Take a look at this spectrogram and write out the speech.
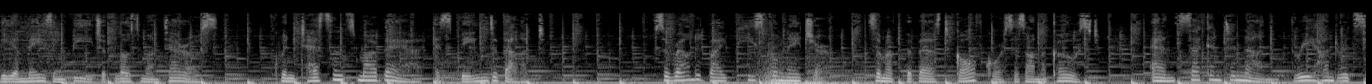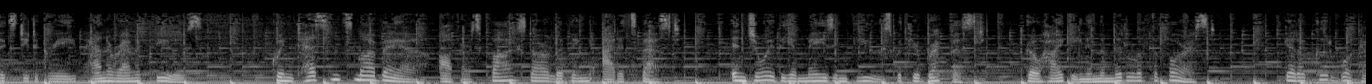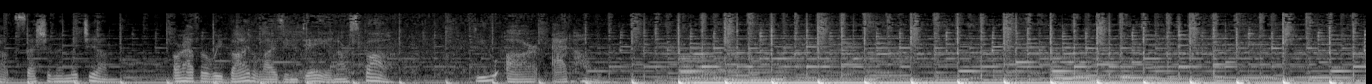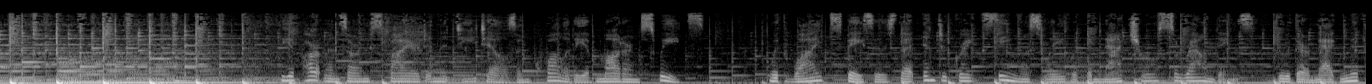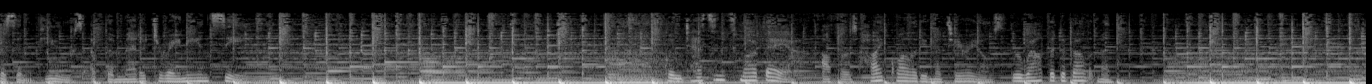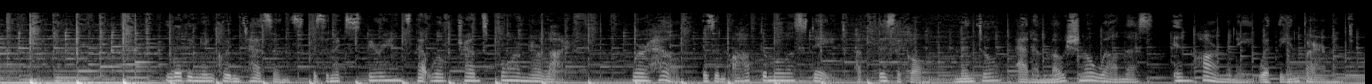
the amazing beach of Los Monteros, Quintessence Marbella is being developed. Surrounded by peaceful nature, some of the best golf courses on the coast, and second to none 360 degree panoramic views, Quintessence Marbella offers five star living at its best. Enjoy the amazing views with your breakfast. Go hiking in the middle of the forest. Get a good workout session in the gym. Or have a revitalizing day in our spa. You are at home. The apartments are inspired in the details and quality of modern suites, with wide spaces that integrate seamlessly with the natural surroundings through their magnificent views of the Mediterranean Sea. Quintessence Marbella offers high quality materials throughout the development. Living in Quintessence is an experience that will transform your life, where health is an optimal state of physical, mental, and emotional wellness in harmony with the environment.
